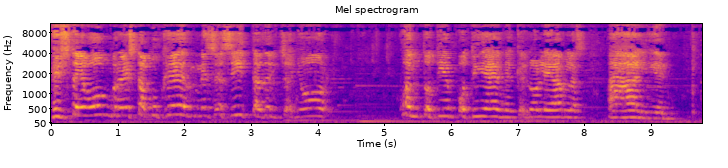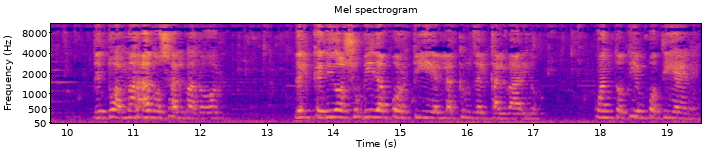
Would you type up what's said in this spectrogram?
Este hombre, esta mujer necesita del Señor. ¿Cuánto tiempo tiene que no le hablas a alguien de tu amado Salvador, del que dio su vida por ti en la cruz del Calvario? ¿Cuánto tiempo tiene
